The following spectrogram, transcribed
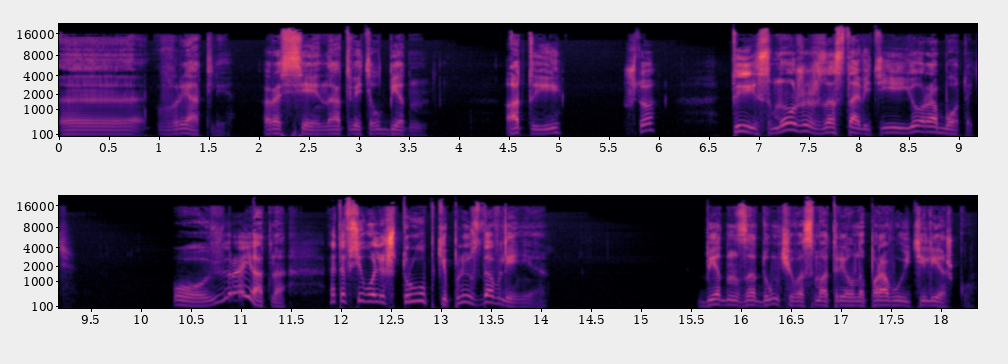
э, -э вряд ли, — рассеянно ответил Бедн. — А ты? — Что? — Ты сможешь заставить ее работать? — О, вероятно. Это всего лишь трубки плюс давление. Бедн задумчиво смотрел на паровую тележку.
